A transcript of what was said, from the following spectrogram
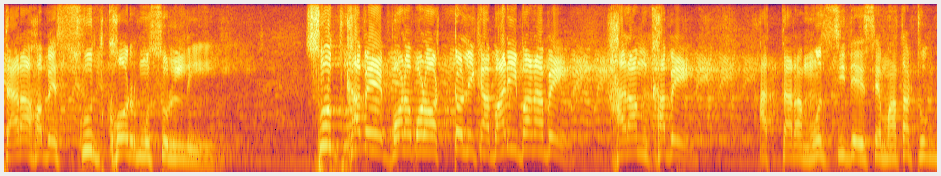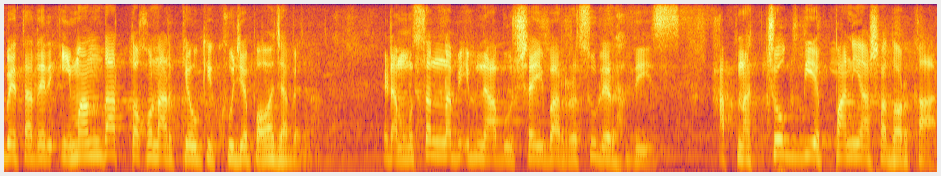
তারা হবে সুদখোর মুসল্লি। সুদ খাবে, বড় বড় অট্টলিকা, বাড়ি বানাবে, হারাম খাবে। আর তারা মসজিদে এসে মাথা ঠুকবে, তাদের ইমানদার তখন আর কেউ কি খুঁজে পাওয়া যাবে না। এটা মুসান্নাব ইবনে আবু সাইবার রসুলের হাদিস। আপনার চোখ দিয়ে পানি আসা দরকার।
